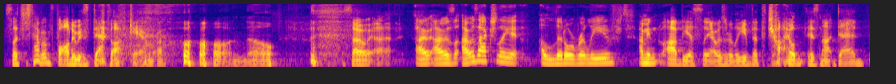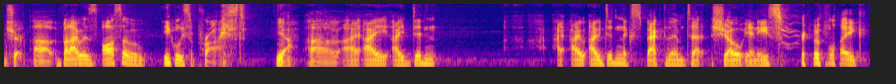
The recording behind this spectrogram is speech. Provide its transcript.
so let's just have him fall to his death off camera. Oh no. So uh, I, I was I was actually a little relieved. I mean, obviously, I was relieved that the child is not dead. Sure. uh, but I was also equally surprised. Yeah. Uh, I, I I didn't. I, I, I didn't expect them to show any sort of like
